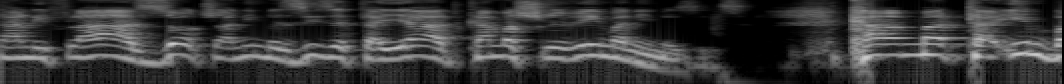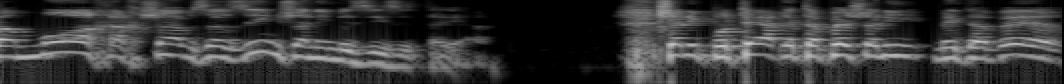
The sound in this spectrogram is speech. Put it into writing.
הנפלאה הזאת שאני מזיז את היד, כמה שרירים אני מזיז. כמה תאים במוח עכשיו זזים שאני מזיז את היד. כשאני פותח את הפה שאני מדבר,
